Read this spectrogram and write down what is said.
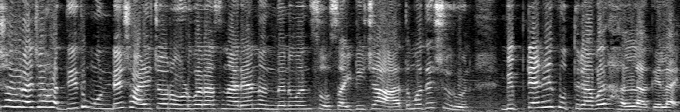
शहराच्या हद्दीत मुंडे शाळेच्या रोडवर असणाऱ्या नंदनवन सोसायटीच्या आतमध्ये शिरून बिबट्याने कुत्र्यावर हल्ला केलाय.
